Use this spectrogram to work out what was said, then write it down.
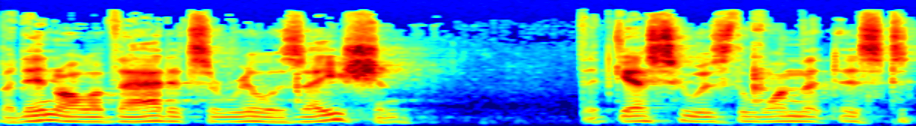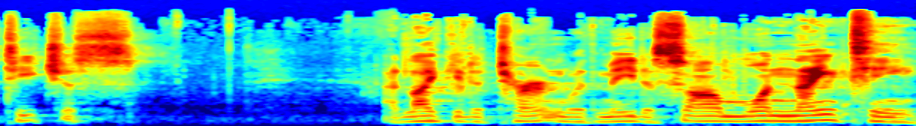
But in all of that, it's a realization that guess who is the one that is to teach us? I'd like you to turn with me to Psalm 119.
